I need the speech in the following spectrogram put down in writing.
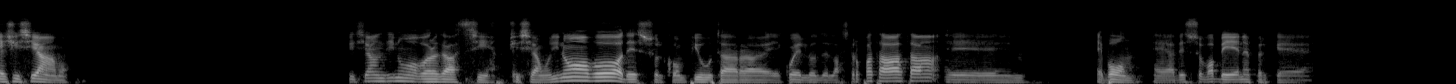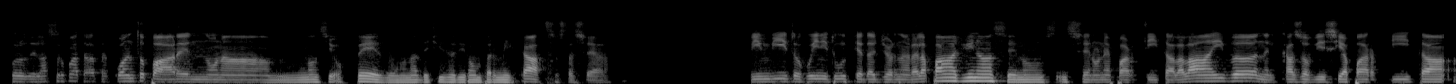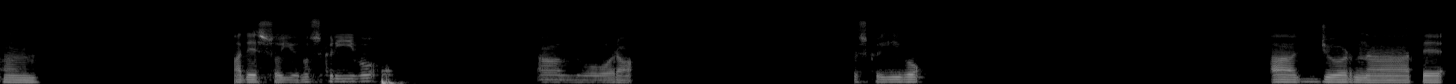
E ci siamo. Ci siamo di nuovo, ragazzi. Ci siamo di nuovo. Adesso il computer è quello dell'astropatata. E, e boh, e adesso va bene perché quello dell'astropatata a quanto pare non ha, non si è offeso, non ha deciso di rompermi il cazzo stasera. Vi invito quindi tutti ad aggiornare la pagina se non, se non è partita la live. Nel caso vi sia partita, um, adesso io lo scrivo. Allora, lo scrivo. Aggiornate.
